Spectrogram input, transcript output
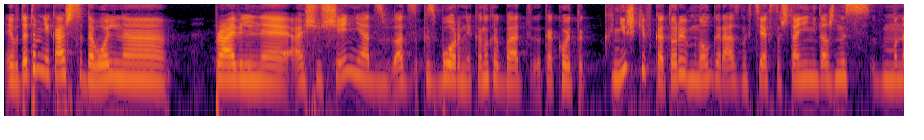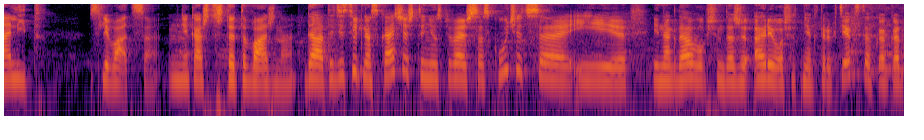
И вот это, мне кажется, довольно правильное ощущение от, от сборника, ну, как бы от какой-то книжки, в которой много разных текстов, что они не должны монолит сливаться. Мне кажется, что это важно. Да, ты действительно скачешь, ты не успеваешь соскучиться, и иногда, в общем, даже орешь от некоторых текстов, как от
